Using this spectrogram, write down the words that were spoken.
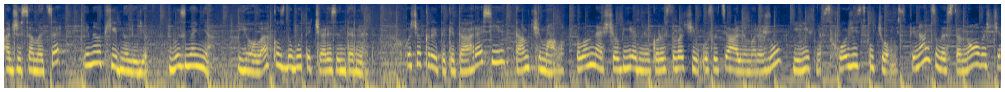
Адже саме це і необхідно людям визнання, його легко здобути через інтернет. Хоча критики та агресії там чимало. Головне, що об'єднує користувачів у соціальну мережу, є їхня схожість у чомусь: фінансове становище,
